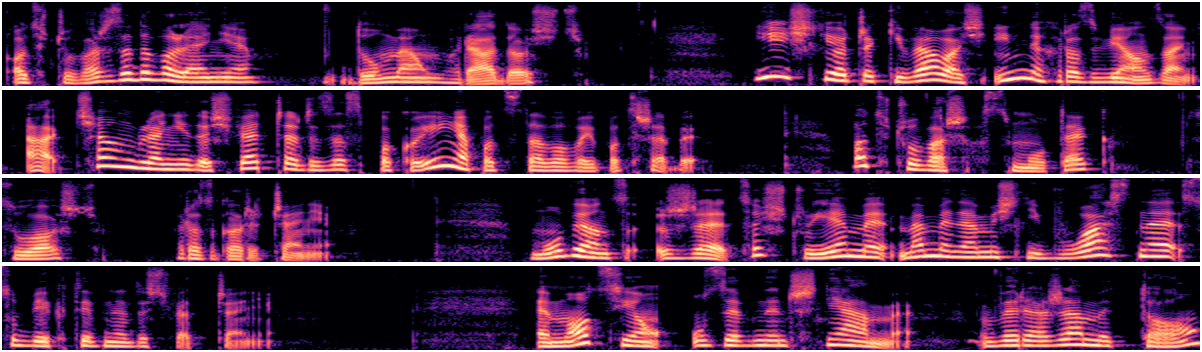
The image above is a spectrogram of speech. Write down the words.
odczuwasz zadowolenie, dumę, radość. Jeśli oczekiwałaś innych rozwiązań, a ciągle nie doświadczasz zaspokojenia podstawowej potrzeby, odczuwasz smutek, złość, rozgoryczenie. Mówiąc, że coś czujemy, mamy na myśli własne subiektywne doświadczenie. Emocją uzewnętrzniamy, wyrażamy to,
